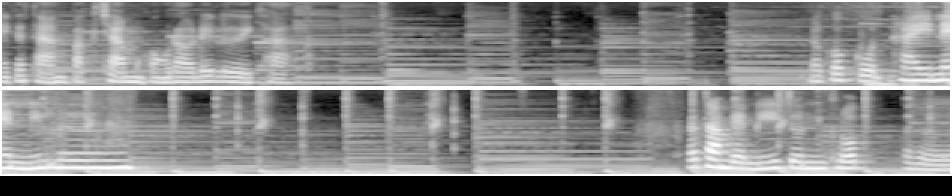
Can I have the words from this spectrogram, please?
ในกระถางปักชำของเราได้เลยค่ะ แล้วก็กดให้แน่นนิดนึงก็ทำแบบนี้จนครบออ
